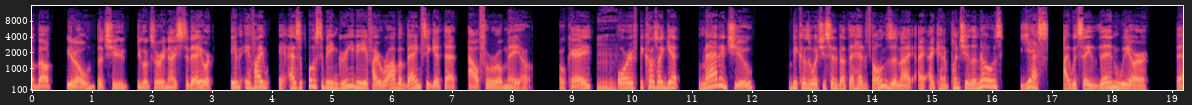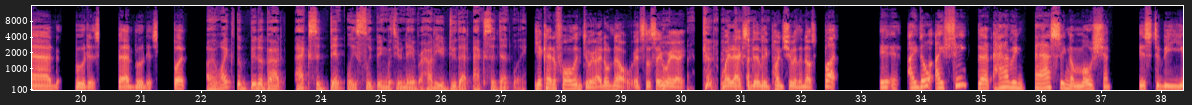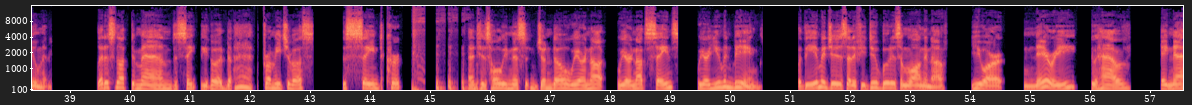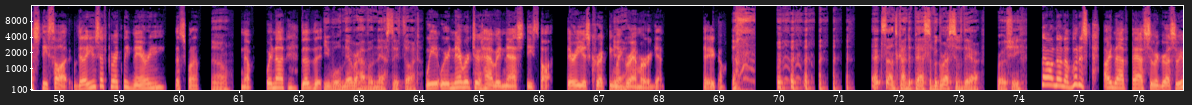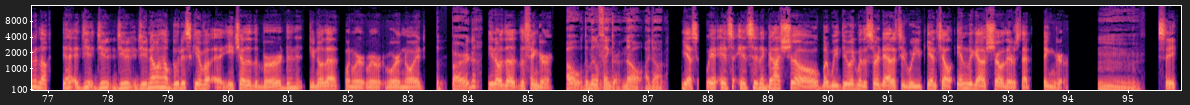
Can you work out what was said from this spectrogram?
about, you know, that she, she looks very nice today, or if, if I, as opposed to being greedy, if I rob a bank to get that Alfa Romeo, okay? Hmm. Or if because I get mad at you because of what you said about the headphones and I, I, I kind of punch you in the nose, yes, I would say then we are bad Buddhists, bad Buddhists. But I like the bit about accidentally sleeping with your neighbor. How do you do that accidentally? you kind of fall into it. I don't know. It's the same way I might accidentally punch you in the nose. But it, I don't. I think that having passing emotion is to be human. Let us not demand saintlyhood from each of us. The Saint Kirk and His Holiness Jundo. We are not. We are not saints. We are human beings. But the image is that if you do Buddhism long enough, you are nary to have a nasty thought. Did I use that correctly? Nary? That's what. I, No, no, we're not. The, the, you will never have a nasty thought. we we're never to have a nasty thought. There he is correcting my grammar again. There you go. that sounds kind of passive aggressive there, Roshi. No, no, no. Buddhists are not passive aggressive. Even though, do, you- do, do, you- do you know how Buddhists give uh, each other the bird? Do you know that when we're we're, we're annoyed? The bird? You know the the finger. Oh, the middle finger. No, I don't. Yes, it's it's in a gasho, but we do it with a certain attitude where you can't tell in the gasho there's that finger. Hmm. See,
